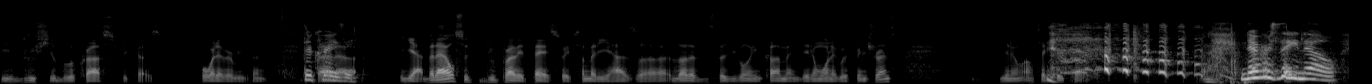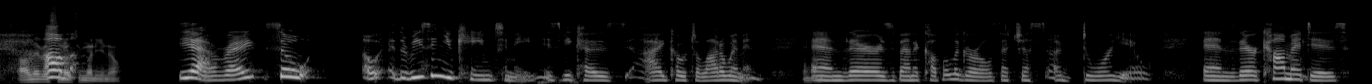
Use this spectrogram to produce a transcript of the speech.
is Blue Shield Blue Cross because for whatever reason. They're but, crazy. Yeah, but I also do private pay. So if somebody has a lot of disposable income and they don't want to go through insurance, you know, I'll take their card. never say no. I'll never um, say no um, to money, you know. Yeah, right. So Oh, the reason you came to me is because I coach a lot of women, mm-hmm. and there's been a couple of girls that just adore you. And their comment is,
